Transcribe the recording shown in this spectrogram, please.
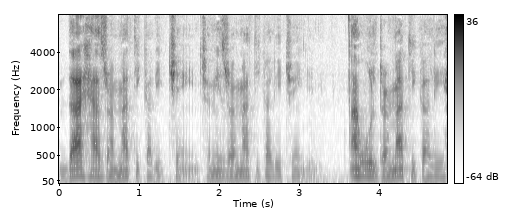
that has dramatically changed and is dramatically changing and will dramatically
